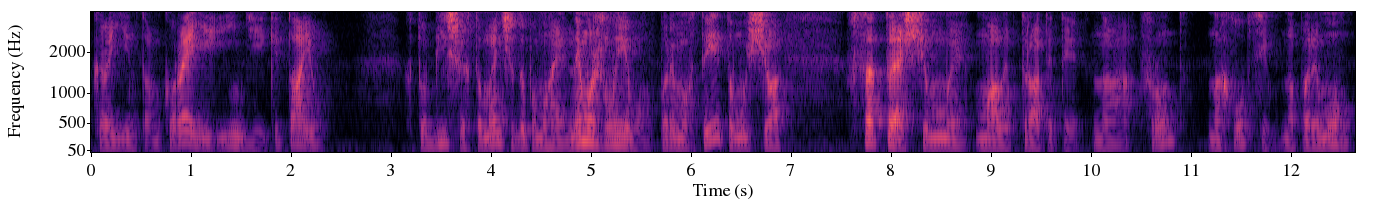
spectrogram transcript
країн там Кореї, Індії, Китаю. Хто більше, хто менше допомагає, неможливо перемогти, тому що все те, що ми мали б тратити на фронт, на хлопців, на перемогу,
